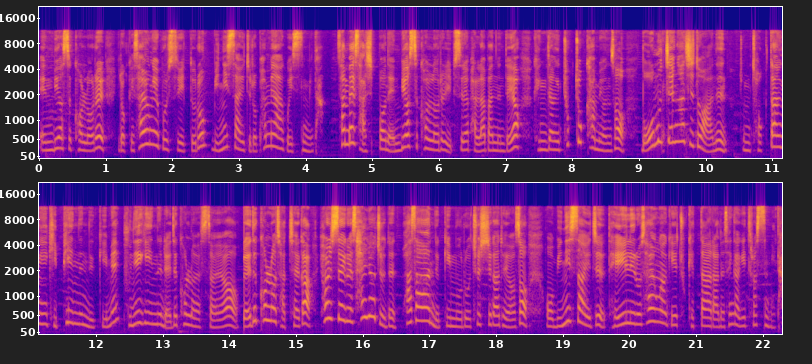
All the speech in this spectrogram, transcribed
Envious 컬러를 이렇게 사용해 볼 수 있도록 미니 사이즈로 판매하고 있습니다. 340번 Envious 컬러를 입술에 발라봤는데요. 굉장히 촉촉하면서 너무 쨍하지도 않은 좀 적당히 깊이 있는 느낌의 분위기 있는 레드 컬러였어요. 레드 컬러 자체가 혈색을 살려주는 화사한 느낌으로 출시가 되어서 어, 미니 사이즈 데일리로 사용하기에 좋겠다라는 생각이 들었습니다.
